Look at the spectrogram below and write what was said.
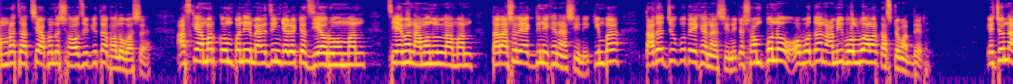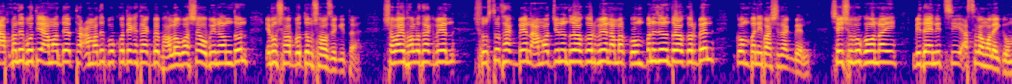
আমরা চাচ্ছি আপনাদের সহযোগিতা, ভালোবাসা। আজকে আমার কোম্পানির managing director Ziaur Rahman, chairman Amanullah Aman তারা আসলে একদিন এখানে আসেনি কিংবা তাদের যোগ্যতা এখানে আসেনি। এটা সম্পূর্ণ অবদান আমি বলব আমার কাস্টমারদের। এর জন্য আপনাদের প্রতি আমাদের আমাদের পক্ষ থেকে থাকবে ভালোবাসা, অভিনন্দন এবং সর্বোত্তম সহযোগিতা। সবাই ভালো থাকবেন, সুস্থ থাকবেন, আমার জন্য দোয়া করবেন, আমার কোম্পানির জন্য দোয়া করবেন কোম্পানি পাশে থাকবেন। সেই শুভকামনায় বিদায় নিচ্ছি। আসসালামু আলাইকুম।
